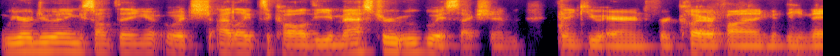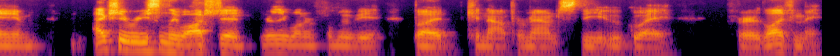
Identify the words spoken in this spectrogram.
we are doing something which I like to call the Master Oogway section. Thank you, Aaron, for clarifying the name I actually recently watched it. Really wonderful movie, but cannot pronounce the Oogway for the life of me.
